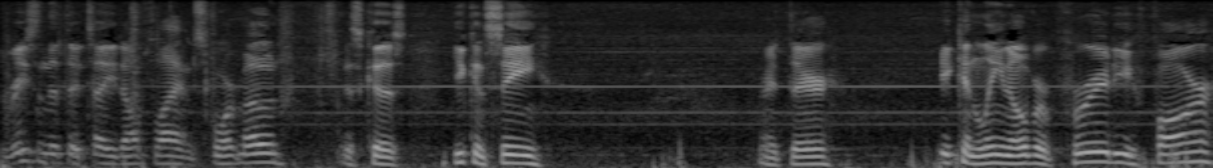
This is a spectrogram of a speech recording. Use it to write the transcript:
the reason that they tell you don't fly it in sport mode is because you can see right there, it can lean over pretty far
